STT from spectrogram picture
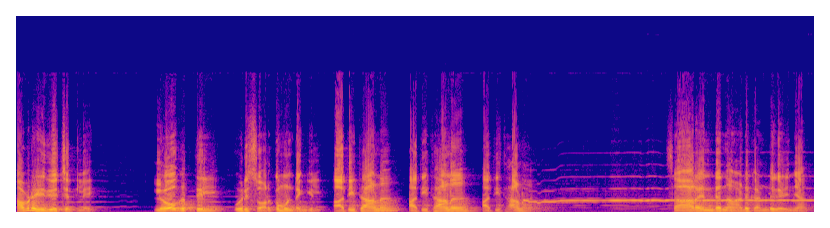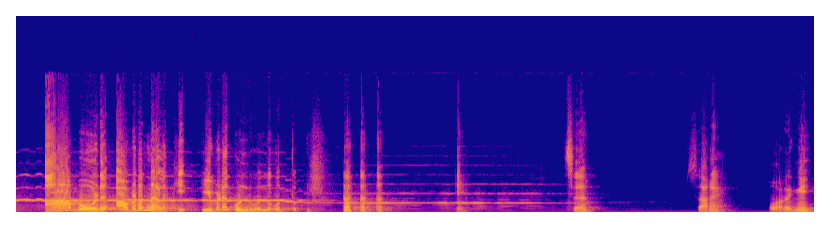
അവിടെ എഴുതി വെച്ചിട്ടില്ലേ? ലോകത്തിൽ ഒരു സ്വർഗമുണ്ടെങ്കിൽ അതിതാണ് അതിതാണ് അതിതാണ്. സാർ എന്റെ നാട് കണ്ടു കഴിഞ്ഞാൽ ആ ബോർഡ് അവിടെ നിളക്കി ഇവിടെ കൊണ്ടുവന്ന് കുത്തും. സാറേ? ആ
